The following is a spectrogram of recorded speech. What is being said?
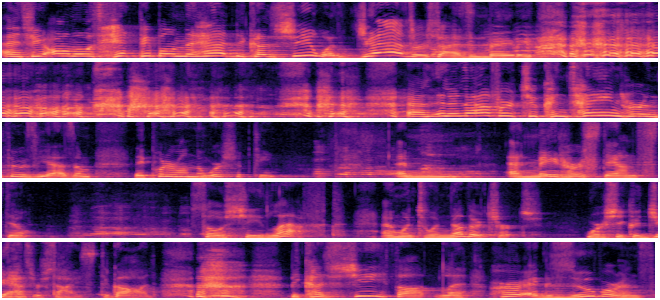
and she almost hit people in the head because she was jazzercising, baby. and in an effort to contain her enthusiasm, they put her on the worship team and, and made her stand still. So she left and went to another church where she could jazzercise to God because she thought her exuberance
